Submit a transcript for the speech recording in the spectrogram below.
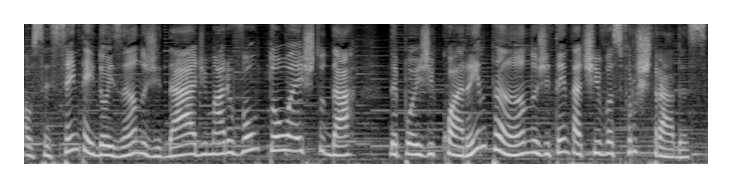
Aos 62 anos de idade, Mário voltou a estudar depois de 40 anos de tentativas frustradas.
